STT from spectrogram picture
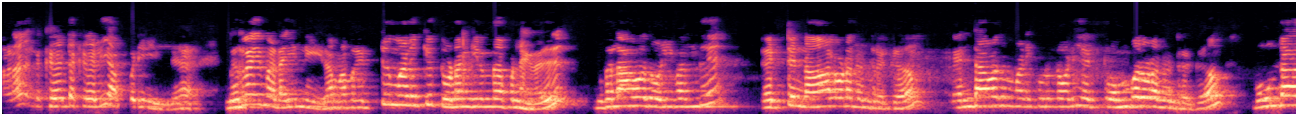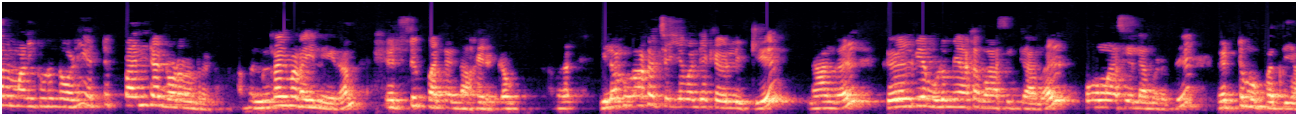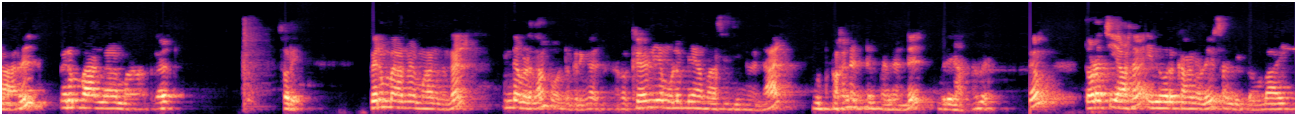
ஆனால் இந்த கேட்ட கேள்வி அப்படி இல்லை. நிறைவடை நேரம். அப்ப எட்டு மணிக்கு தொடங்கியிருந்த பிள்ளைகள் முதலாவது ஒளி வந்து எட்டு நாளோட நின்றுருக்கும். ரெண்டாவது மணி ஒளி எட்டு ஒன்பதோட நின்றுருக்கும். மூன்றாவது மணி ஒளி எட்டு பன்னெண்டோட நின்றுருக்கும். அப்ப நிறைவடை நேரம் எட்டு பன்னெண்டாக இருக்கும். இலகுவாக செய்ய வேண்டிய கேள்விக்கு நாங்கள் கேள்வியை முழுமையாக வாசிக்காமல் ஹோமாசி எல்லாம் எடுத்து எட்டு முப்பத்தி ஆறு பெரும்பான்மையான மாணவர்கள் சாரி பெரும்பான்மை மாணவர்கள் இந்த விட தான் போட்டுக்கிறீங்க அப்ப கேள்வியை முழுமையாக வாசித்தீங்கன்னா முற்பகல் எட்டு பன்னெண்டு விடையானது. தொடர்ச்சியாக இன்னொரு காணொலியில் சந்திப்போம். பாய்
